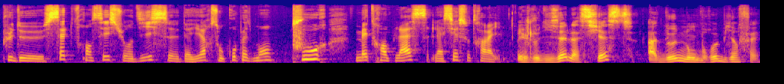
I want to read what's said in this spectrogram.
Plus de 7 Français sur 10, euh, d'ailleurs, sont complètement pour mettre en place la sieste au travail. Et je le disais, la sieste a de nombreux bienfaits.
